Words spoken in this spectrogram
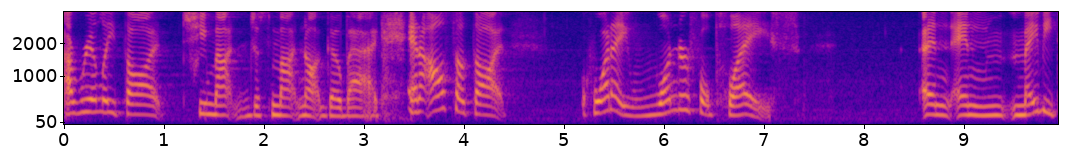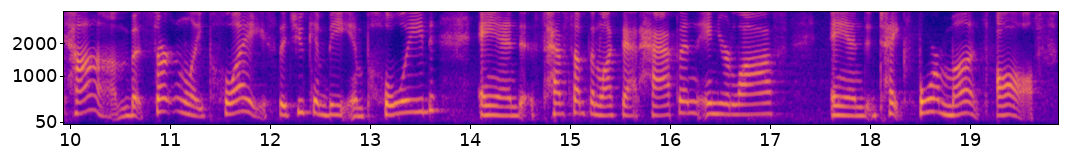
I really thought she might just might not go back. And I also thought what a wonderful place and and maybe time, but certainly place that you can be employed and have something like that happen in your life and take 4 months off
